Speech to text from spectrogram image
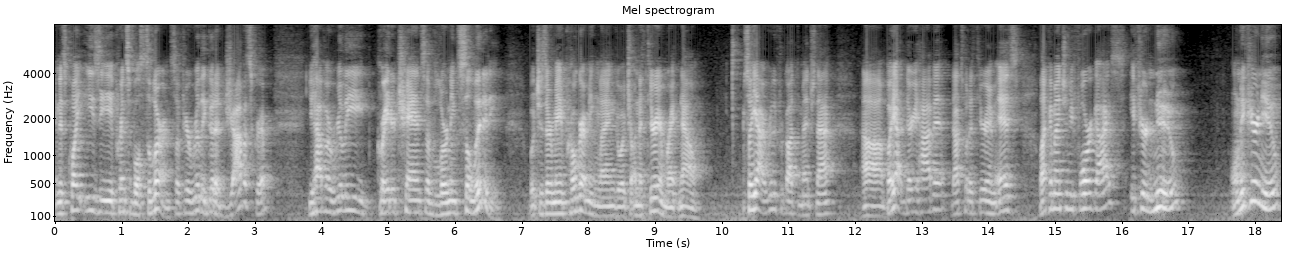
And it's quite easy principles to learn. So if you're really good at JavaScript, you have a really greater chance of learning Solidity which is their main programming language on Ethereum right now. So yeah, I really forgot to mention that. Uh, but yeah, there you have it. That's what Ethereum is. Like I mentioned before, guys, if you're new, only if you're new,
